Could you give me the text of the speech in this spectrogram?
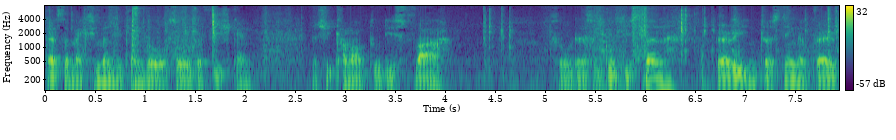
that's the maximum you can go. So the fish can actually come out to this far. So that's a good distance. Very interesting a very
